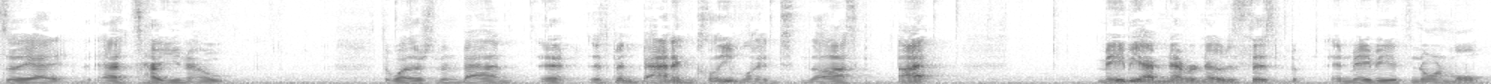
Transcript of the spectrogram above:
So yeah, that's how you know the weather's been bad. It, it's been bad in Cleveland the last. I maybe I've never noticed this, but, and maybe it's normal.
